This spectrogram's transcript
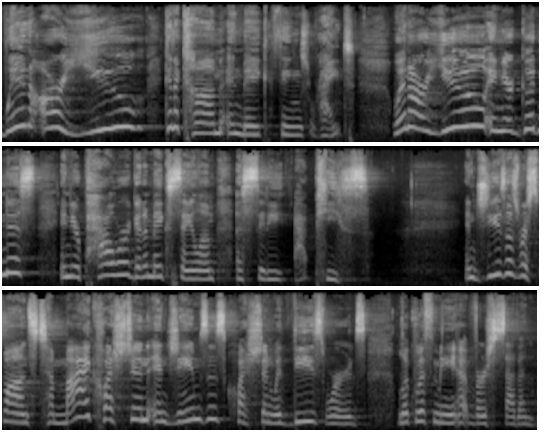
when are you going to come and make things right? When are you in your goodness and your power going to make Salem a city at peace? And Jesus responds to my question and James's question with these words. Look with me at verse 7.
